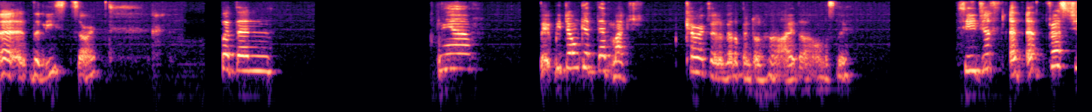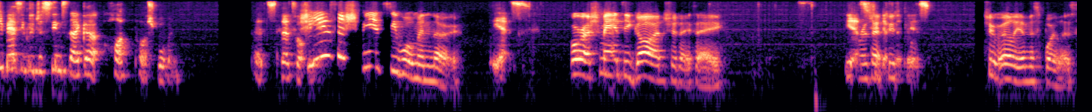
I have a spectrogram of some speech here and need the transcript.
Uh, the least, sorry. But then, yeah, we, we don't get that much character development on her either, honestly. She just, at, at first, she basically just seems like a hot, posh woman. That's, that's what She is a schmancy woman, though. Yes. Or a schmancy god, should I say. Or Yes, is she that definitely spoil- is. Too early in the spoilers.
